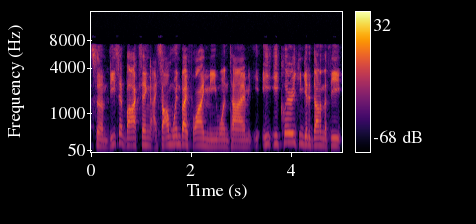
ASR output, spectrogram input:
some decent boxing. I saw him win by flying knee one time. He, he clearly can get it done on the feet,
